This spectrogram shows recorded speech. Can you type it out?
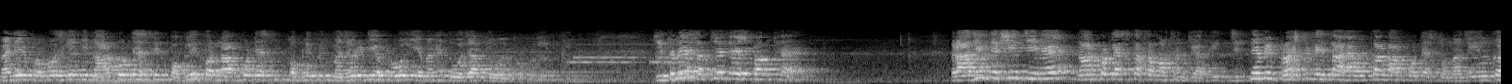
मैंने ये प्रपोज किया कि नार्को टेस्ट इन पब्लिक और narco test in public with majority approval ये मैंने 2002 में प्रपोज की जितने सच्चे देशभक्त हैं, राजीव दीक्षित जी ने नार्को टेस्ट का समर्थन किया। कि जितने भी भ्रष्ट नेता है, उनका नार्को टेस्ट होना चाहिए, उनका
